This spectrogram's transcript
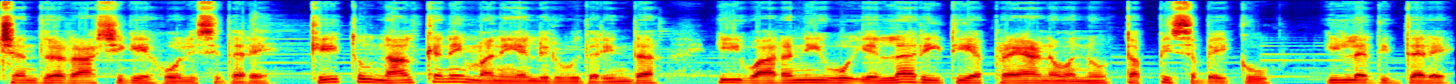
ಚಂದ್ರ ರಾಶಿಗೆ ಹೋಲಿಸಿದರೆ ಕೇತು ನಾಲ್ಕನೇ ಮನೆಯಲ್ಲಿರುವುದರಿಂದ ಈ ವಾರ ನೀವು ಎಲ್ಲಾ ರೀತಿಯ ಪ್ರಯಾಣವನ್ನು ತಪ್ಪಿಸಬೇಕು, ಇಲ್ಲದಿದ್ದರೆ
